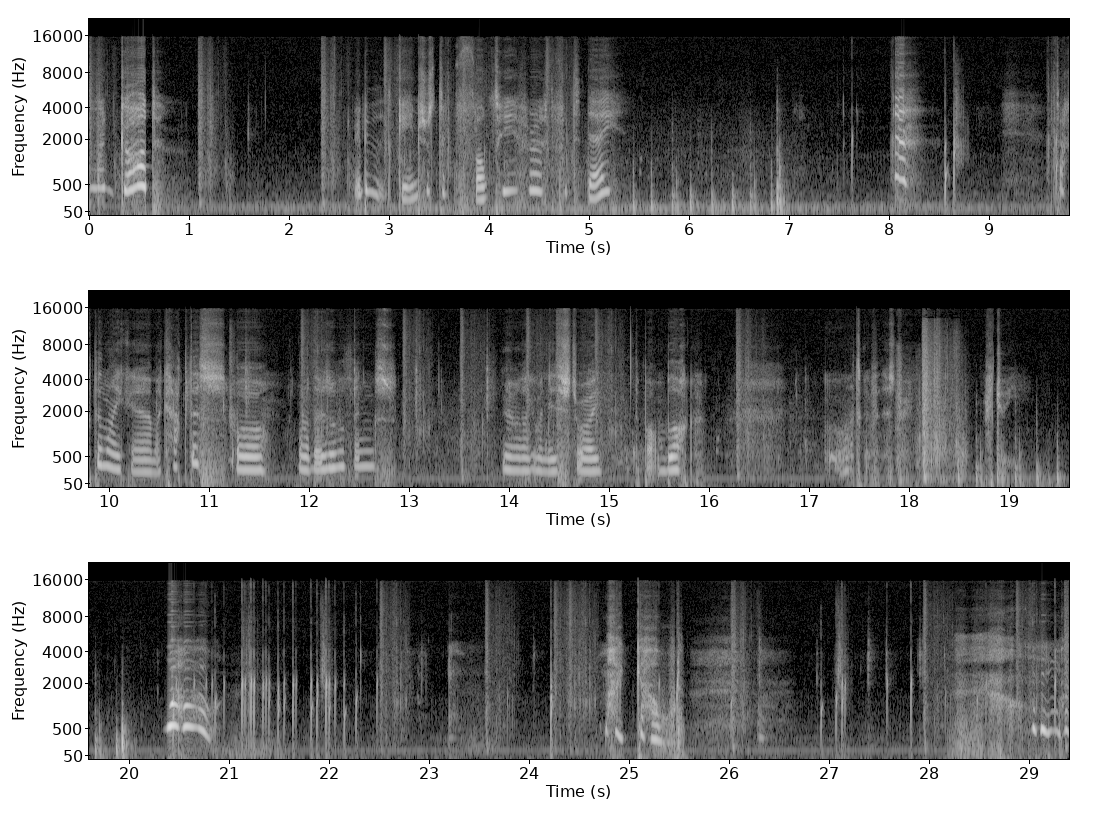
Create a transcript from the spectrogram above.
Oh my god! Maybe the game's just like faulty for, for today. It's acting like um, a cactus or one of those other things. You know, like when you destroy the bottom block. let's go for this tree. My tree. Whoa! My god! Oh my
